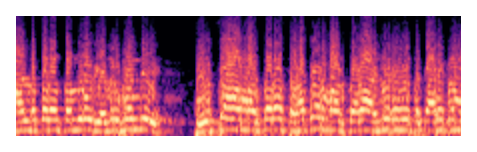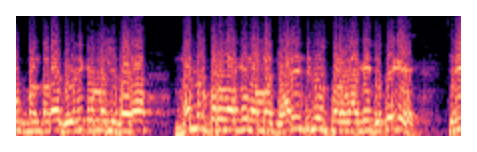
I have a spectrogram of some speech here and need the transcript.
ಮಾಡ್ಲತ್ತಾರ ಅಂತಂದ್ರೆ ಅವ್ರು ಎದುರು ಬಂದು ಪ್ರೋತ್ಸಾಹ ಮಾಡ್ತಾರ, ಸಹಕಾರ ಮಾಡ್ತಾರ, ಅನ್ನೋರು ಇವತ್ತು ಕಾರ್ಯಕ್ರಮಕ್ಕೆ ಬಂದಾರ, ವೇದಿಕೆ ಮೇಲಿದ್ದಾರ, ನನ್ನ ಪರವಾಗಿ, ನಮ್ಮ ಗ್ಯಾರಂಟಿ ನ್ಯೂಸ್ ಪರವಾಗಿ, ಜೊತೆಗೆ ಶ್ರೀ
